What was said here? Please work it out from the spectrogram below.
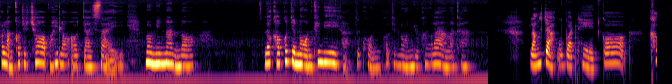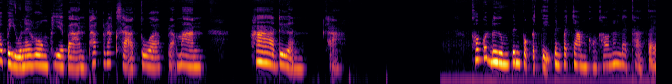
ฝรั่งเขาจะชอบให้เราเอาใจใส่โน่นนี่นั่นเนาะแล้วเขาก็จะนอนที่นี่ค่ะ ทุกคนเขาจะนอนอยู่ข้างล่างนะคะ หลังจากอุบัติเหตุก็เข้าไปอยู่ในโรงพยาบาลพักรักษาตัวประมาณ 5 เดือนค่ะ เขาก็ดื่มเป็นปกติเป็นประจำของเขานั่นแหละค่ะ แต่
